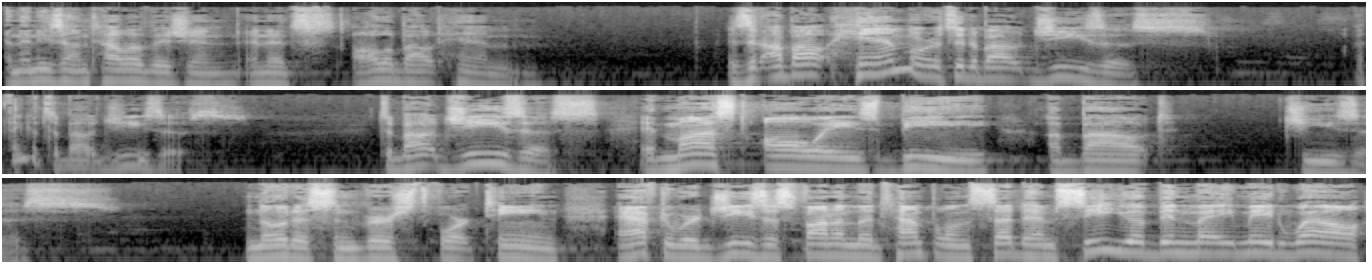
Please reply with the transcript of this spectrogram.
And then he's on television and it's all about him. Is it about him or is it about Jesus? I think it's about Jesus. It's about Jesus. It must always be about Jesus. Notice in verse 14, afterward Jesus found him in the temple and said to him, See, you have been made well.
